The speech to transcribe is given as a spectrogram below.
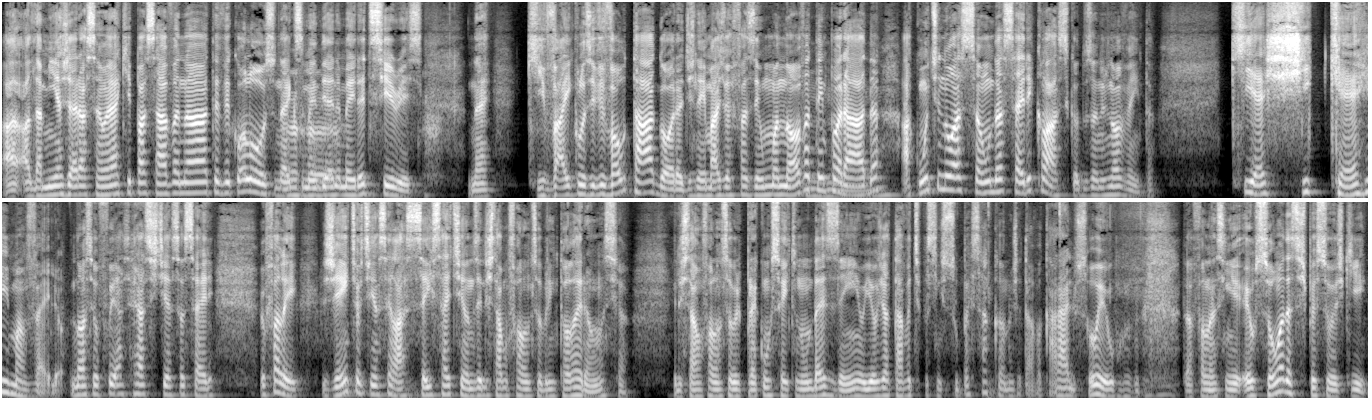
a- a da minha geração é a que passava na TV Colosso, né? X-Men The. Animated Series, né? Que vai, inclusive, voltar agora. A Disney mais vai fazer uma Uhum. nova temporada, a continuação da série clássica dos anos 90. Que é chiquérrima, velho. Nossa, eu fui reassistir essa série. Eu falei, gente, eu tinha, sei lá, 6, 7 anos, eles estavam falando sobre intolerância. Eles estavam falando sobre preconceito num desenho. E eu já tava, tipo assim, super sacando. Já tava, caralho, sou eu. tava falando assim, eu sou uma dessas pessoas que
